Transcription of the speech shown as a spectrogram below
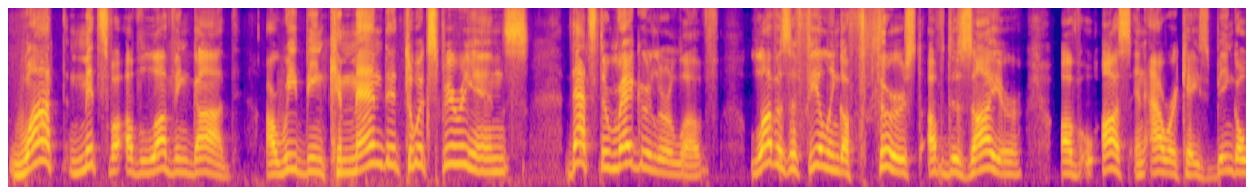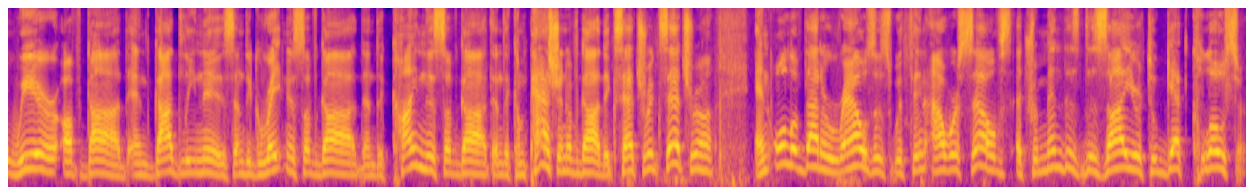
What mitzvah of loving God are we being commanded to experience? That's the regular love Love is a feeling of thirst, of desire, of us, in our case, being aware of God and godliness and the greatness of God and the kindness of God and the compassion of God, etc., etc. And all of that arouses within ourselves a tremendous desire to get closer.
